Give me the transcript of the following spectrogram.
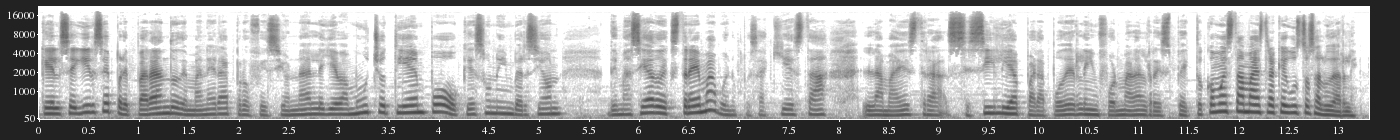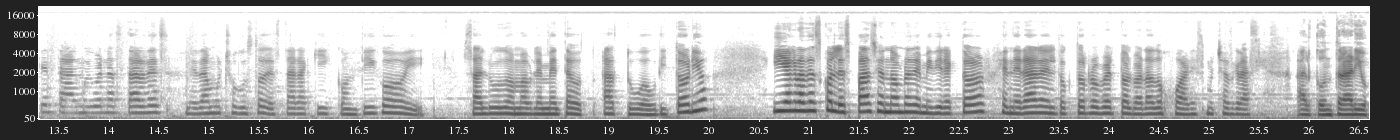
que el seguirse preparando de manera profesional le lleva mucho tiempo o que es una inversión demasiado extrema, bueno, pues aquí está la maestra Cecilia para poderle informar al respecto. ¿Cómo está maestra? Qué gusto saludarle. ¿Qué tal? Muy buenas tardes. Me da mucho gusto de estar aquí contigo y saludo amablemente a, tu auditorio. Y agradezco el espacio en nombre de mi director general, el doctor Roberto Alvarado Juárez. Muchas gracias. Al contrario,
